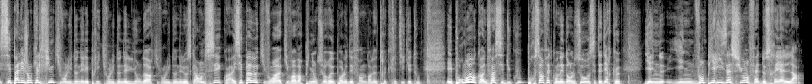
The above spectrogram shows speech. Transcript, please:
c'est pas les gens qui le film qui vont lui donner les prix, qui vont lui donner le Lion d'Or, qui vont lui donner l'Oscar, on le sait quoi. Et c'est pas eux qui vont qui vont avoir pignon sur eux pour le défendre dans le truc critique et tout. Et pour moi, encore une fois, c'est du coup pour ça en fait qu'on est dans le zoo, c'est-à-dire que il y a une il y a une vampirisation en fait de ce réel là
